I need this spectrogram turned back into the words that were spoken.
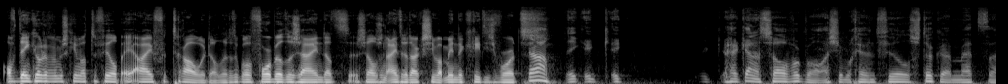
Of denk je ook dat we misschien wat te veel op AI vertrouwen dan? Dat er ook wel voorbeelden zijn dat zelfs een eindredactie wat minder kritisch wordt. Ja, ik, ik, ik ik herken het zelf ook wel. Als je op een gegeven moment veel stukken met uh,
